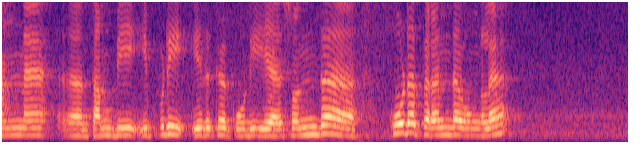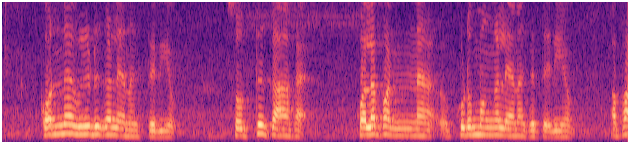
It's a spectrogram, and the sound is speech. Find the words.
அண்ணன் தம்பி இப்படி இருக்கக்கூடிய சொந்த கூட பிறந்தவங்களை கொன்ன வீடுகள் எனக்கு தெரியும். சொத்துக்காக கொலை பண்ண குடும்பங்கள் எனக்கு தெரியும். அப்போ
